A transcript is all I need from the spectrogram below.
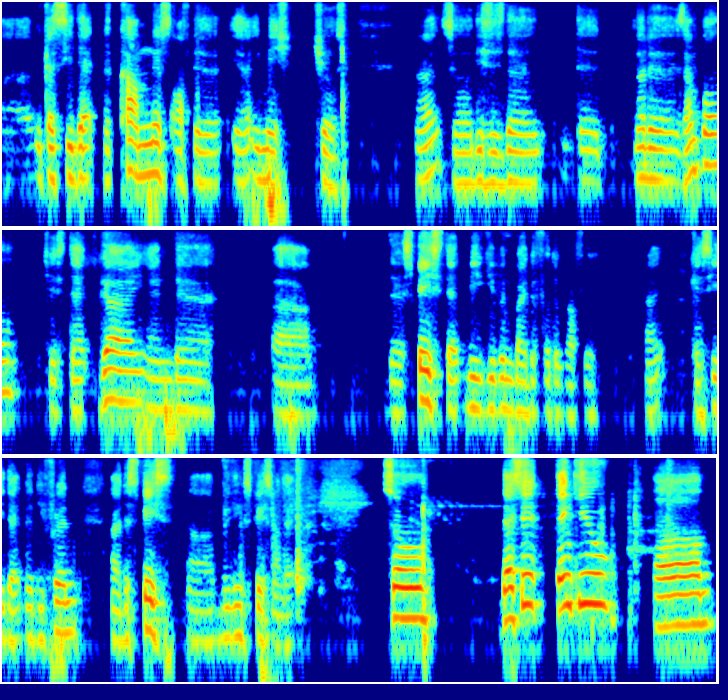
uh, you can see that the calmness of the uh, image shows, right? So this is the the another example. Just that guy and the uh, the space that be given by the photographer, right? You can see that the different, uh, the space, uh, breathing space on that. So that's it. Thank you. Um,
